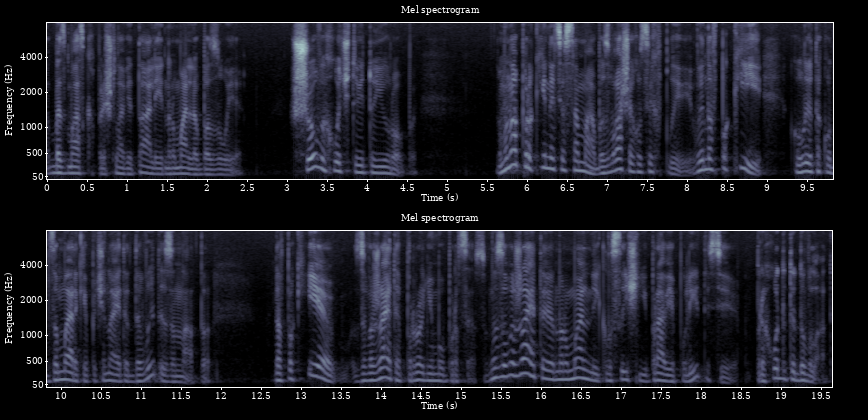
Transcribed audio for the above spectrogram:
без маска прийшла в Італії, нормально базує. Що ви хочете від тої Європи? Вона прокинеться сама, без ваших оцих впливів. Ви навпаки, коли так от з Америки починаєте давити занадто, навпаки, заважаєте природньому процесу. Не заважайте нормальній класичній правій політиці приходити до влади.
